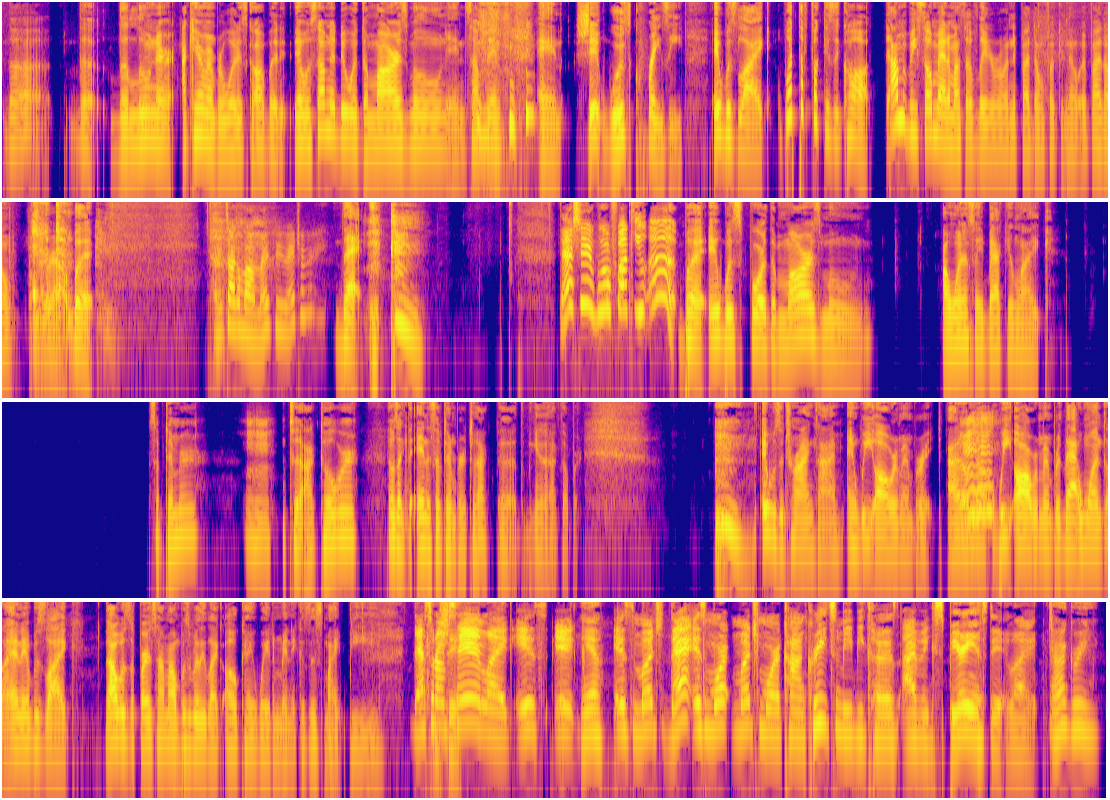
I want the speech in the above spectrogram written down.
the the the lunar I can't remember what it's called, but it, it was something to do with the Mars moon and something and shit was crazy. It was like, what the fuck is it called? I'm gonna be so mad at myself later on if I don't fucking know, if I don't figure out. But Are you talking about Mercury retrograde? that. That shit will fuck you up. But it was for the Mars moon. I wanna say back in like September Mm-hmm. to October. It was like the end of September to uh, the beginning of October. it was a trying time, and we all remember it. I don't know. We all remember that one time, and it was like that was the first time I was really like, okay, wait a minute, because this might be, That's what I'm Shit. saying. Like it's it yeah, it's much that is more much more concrete to me because I've experienced it. Like I agree.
